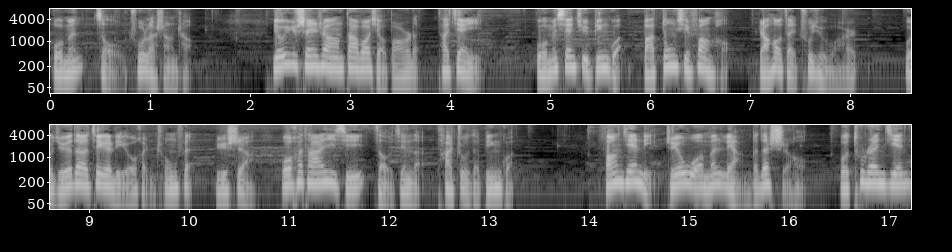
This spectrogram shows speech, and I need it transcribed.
我们走出了商场。由于身上大包小包的，他建议我们先去宾馆把东西放好，然后再出去玩。我觉得这个理由很充分，于是啊，我和他一起走进了他住的宾馆。房间里只有我们两个的时候，我突然间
